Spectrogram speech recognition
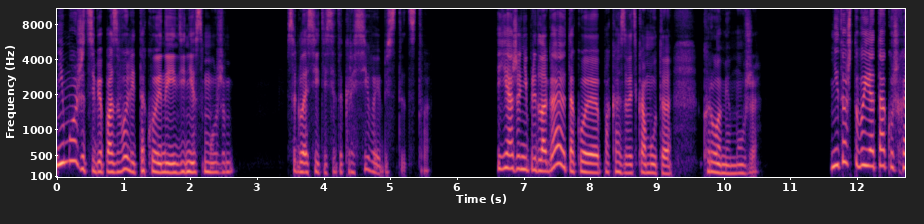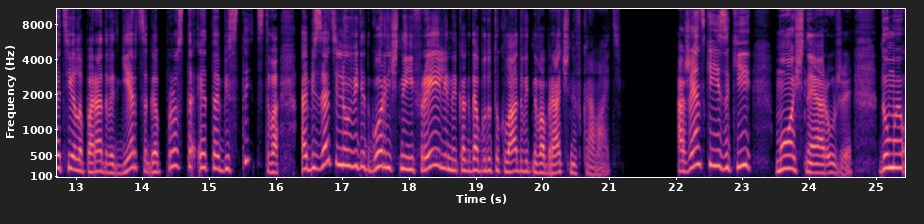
не может себе позволить такое наедине с мужем? Согласитесь, это красивое бесстыдство. Я же не предлагаю такое показывать кому-то, кроме мужа. Не то чтобы я так уж хотела порадовать герцога, просто это бесстыдство обязательно увидят горничные и фрейлины, когда будут укладывать новобрачную в кровать. А женские языки — мощное оружие. Думаю,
